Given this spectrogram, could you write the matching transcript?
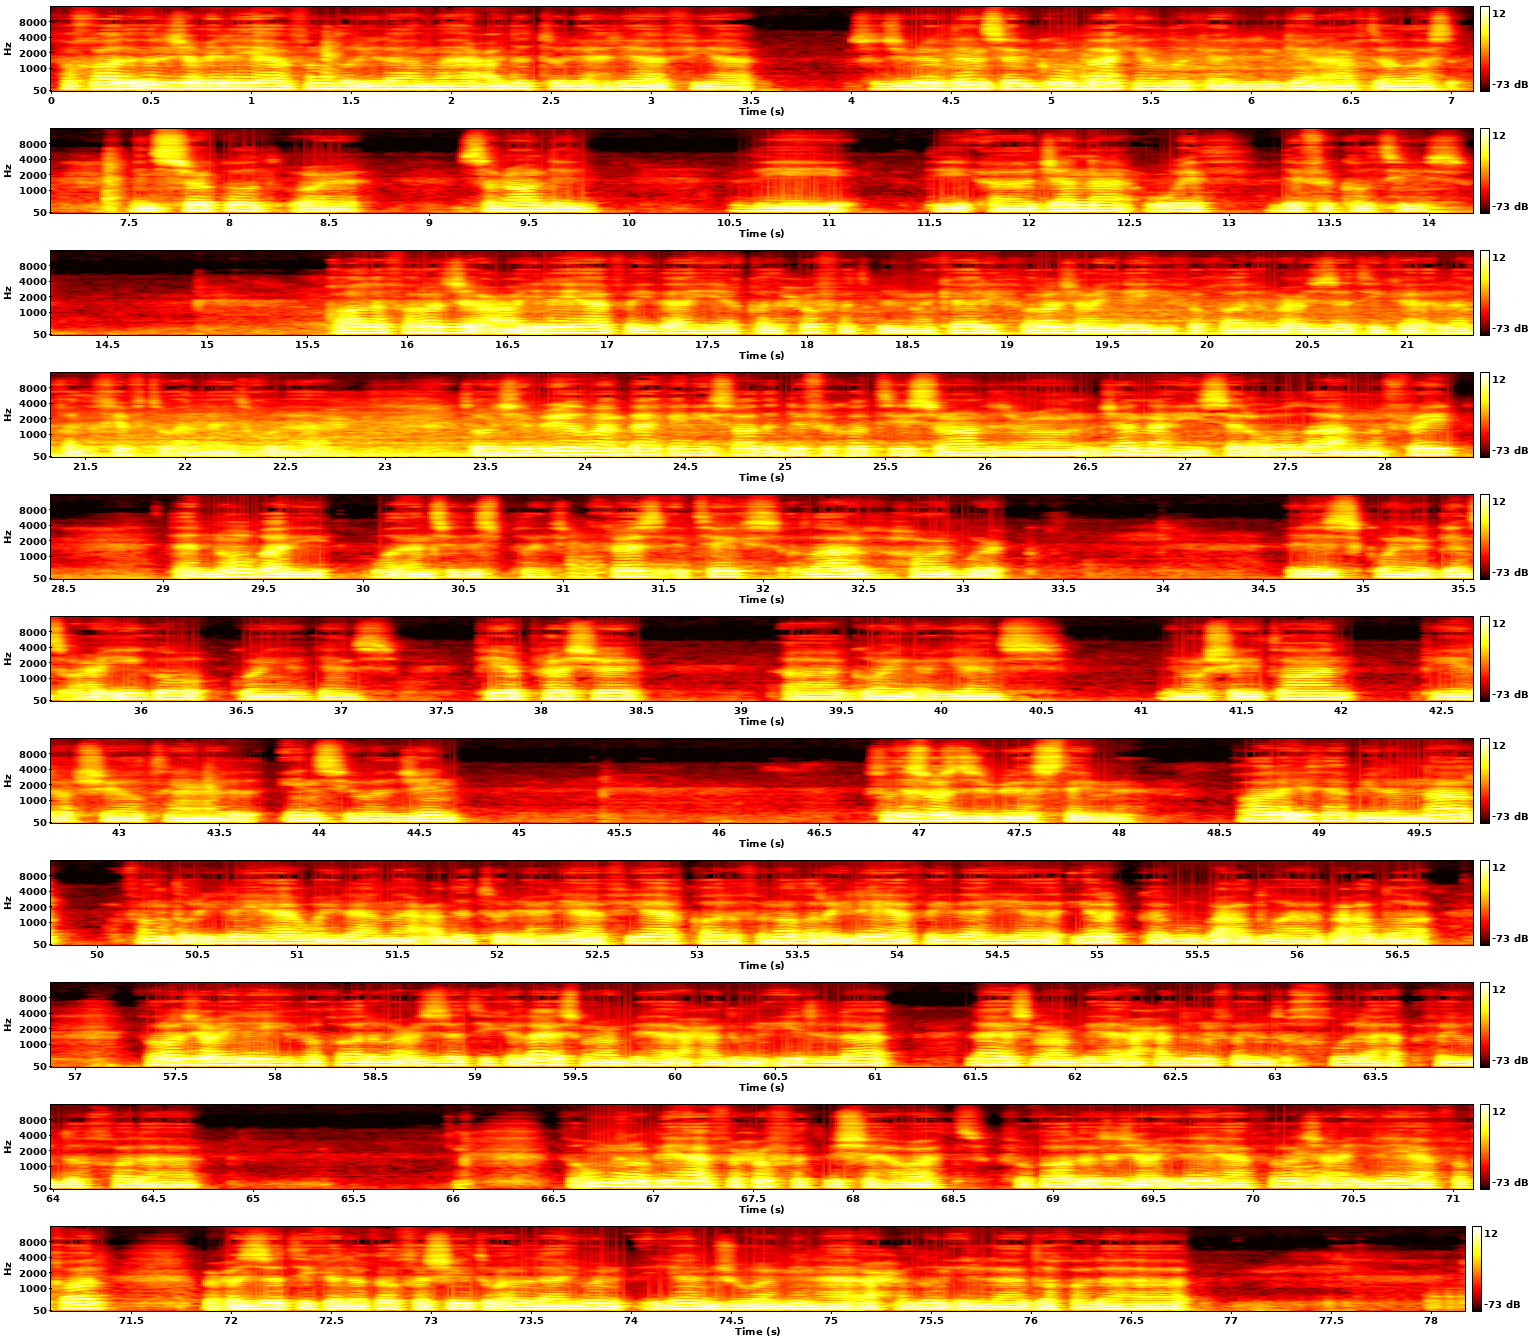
فقال ارجع إليها فانظر إلى ما أعددت لأهلها فيها so Jibril then said go back and look at it again after Allah encircled or surrounded the the uh, Jannah with difficulties قال فرجع إليها فإذا هي قد حفت بالمكاره فرجع إليه فقال وعزتك لقد خفت أن لا يدخلها أحد So when Jibril went back and he saw the difficulties surrounded around Jannah, he said, Oh Allah, I'm afraid that nobody will enter this place because it takes a lot of hard work. It is going against our ego, going against peer pressure, uh, going against, be it of shayateen, al-insi wal-jinn, So this was Jibril's statement. قال اذهب إلى النار فانظر إليها وإلى ما عددت لأهلها فيها. قال فنظر إليها فإذا هي يركب بعضها بعضا. فرجع إليه فقال وعزتك لا يسمع بها أحد إلا لا يسمع بها أحد فيدخلها, فيدخلها. فأمر بها فحفت بالشهوات فقال ارجع إليها فرجع إليها فقال وعزتك لقد خشيت أن لا ينجو منها أحد إلا دخلها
